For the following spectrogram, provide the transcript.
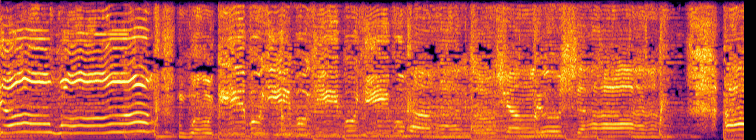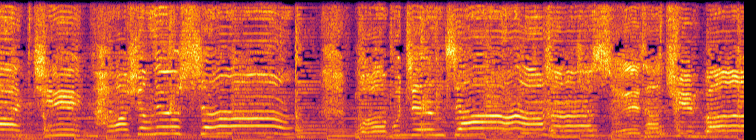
要我，我一步一步一步一步慢慢走向流沙。好像流沙，我不挣扎，随它去吧。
